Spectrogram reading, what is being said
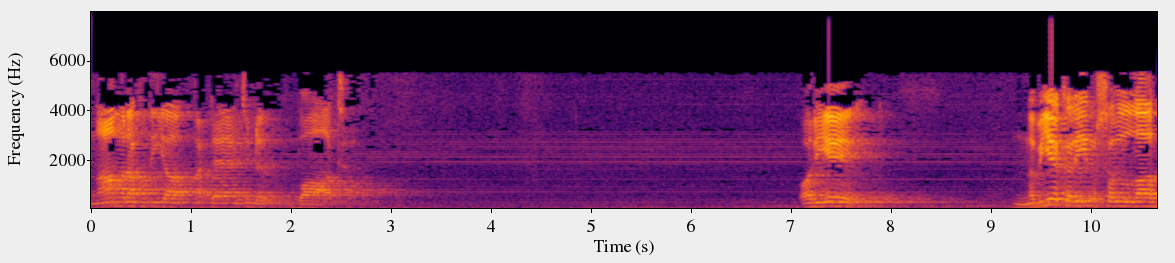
نام رکھ دیا اٹیچڈ باتھ اور یہ نبی کریم صلی اللہ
